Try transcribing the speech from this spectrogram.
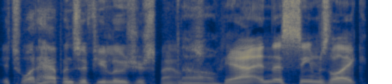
It's what happens if you lose your spouse. Oh, yeah. And this seems like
